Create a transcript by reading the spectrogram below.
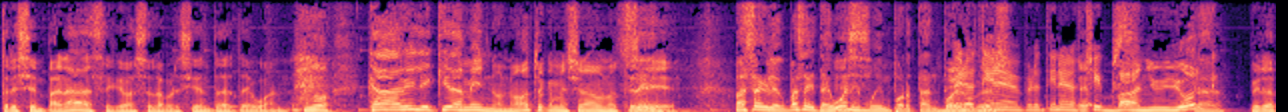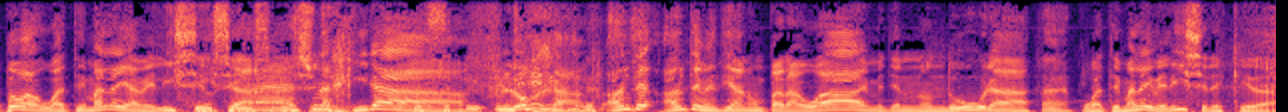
tres empanadas el que va a ser la presidenta de Taiwán. Digo, cada vez le queda menos, ¿no? Esto que mencionaban ustedes. Pasa que lo que pasa es que Taiwán es, muy importante. pero, tiene, pero tiene los eh, chips. va a New York, pero después va a Guatemala y a Belice. Sí, es una gira floja. antes, antes metían un Paraguay, metían un Honduras. Ah. Guatemala y Belice les queda.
